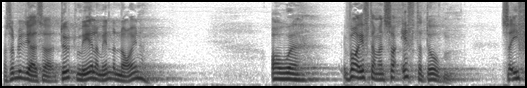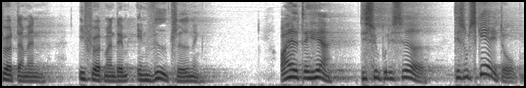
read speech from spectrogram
Og så blev de altså døbt mere eller mindre nøgne. Og øh, hvorefter man så efter dåben, så iførte man, iførte man dem en hvid klædning. Og alt det her, det symboliserede det, som sker i dåben.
